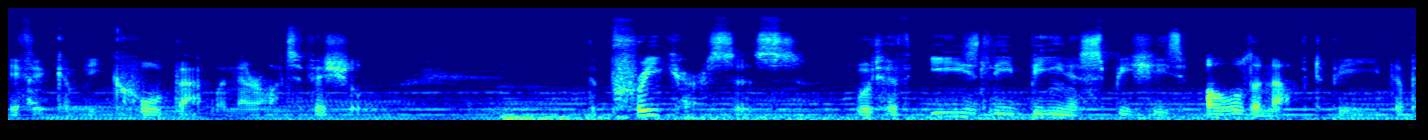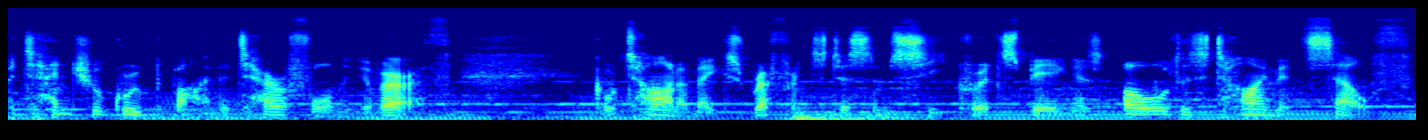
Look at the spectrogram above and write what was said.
if it can be called that when they're artificial. The precursors would have easily been a species old enough to be the potential group behind the terraforming of Earth. Cortana makes reference to some secrets being as old as time itself.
